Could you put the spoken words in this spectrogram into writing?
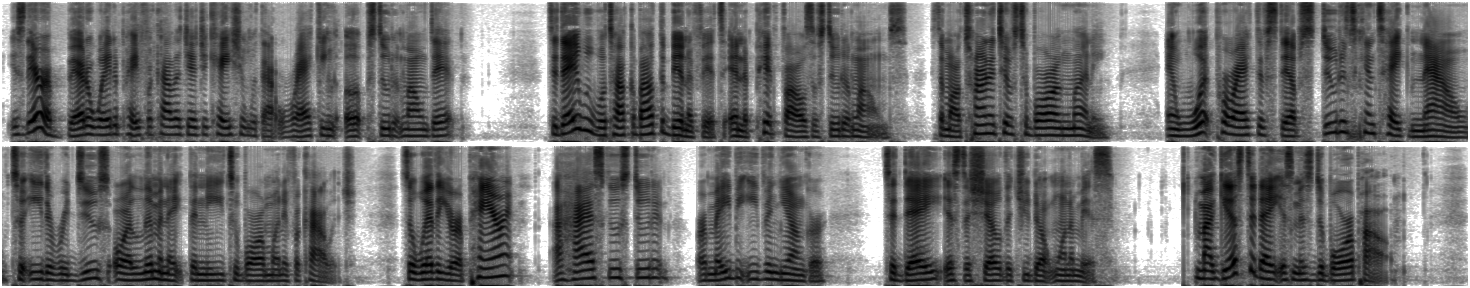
Is there a better way to pay for college education without racking up student loan debt? Today, we will talk about the benefits and the pitfalls of student loans, some alternatives to borrowing money, and what proactive steps students can take now to either reduce or eliminate the need to borrow money for college. So, whether you're a parent, a high school student, or maybe even younger, today is the show that you don't want to miss. My guest today is Ms. Deborah Paul.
